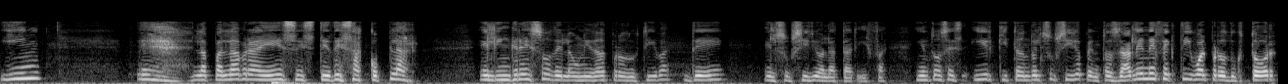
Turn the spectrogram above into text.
y eh, la palabra es este desacoplar el ingreso de la unidad productiva de el subsidio a la tarifa. Y entonces ir quitando el subsidio, pero entonces darle en efectivo al productor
